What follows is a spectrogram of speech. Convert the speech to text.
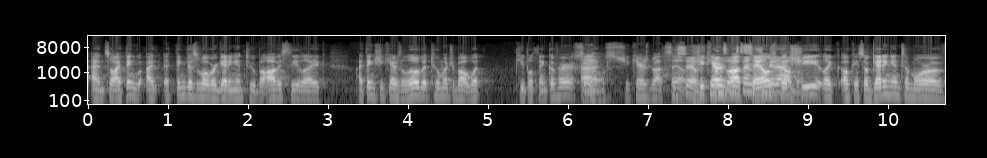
and so I think I, I think this is what we're getting into. But obviously, like I think she cares a little bit too much about what people think of her. and- Sales. She cares about sales. Sales. she cares about time she sales, but album? she like okay. So getting into more of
